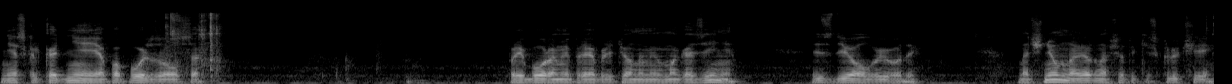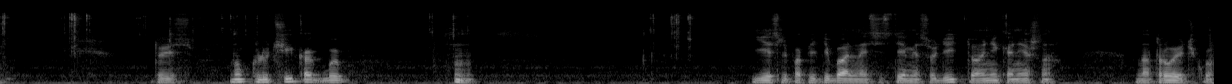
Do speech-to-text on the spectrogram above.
Несколько дней я попользовался приборами, приобретенными в магазине, и сделал выводы. Начнем, наверное, все-таки с ключей. То есть, ну, ключи как бы... Хм, если по пятибалльной системе судить, то они, конечно, на троечку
